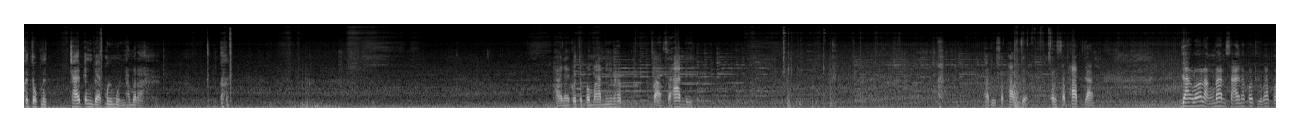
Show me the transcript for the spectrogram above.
กระจกเนี่ยใช้เป็นแบบมือหมุนธรรมดา ภายในก็จะประมาณนี้นะครับสะอาดสะอ้านดีมาดูสภาพเครื่องเออสภาพยางยางล้อหลังด้านซ้ายนะก็ถือว่าพอ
